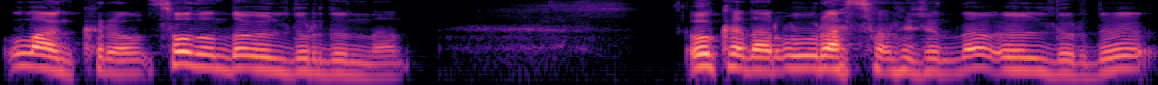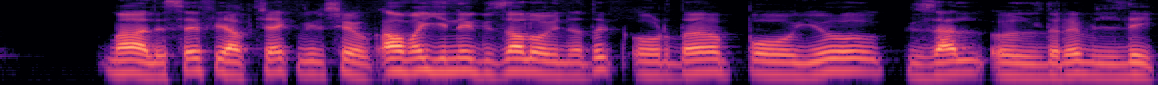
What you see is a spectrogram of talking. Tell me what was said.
Ulan Crow. Sonunda öldürdün lan. O kadar uğraş sonucunda öldürdü. Maalesef yapacak bir şey yok. Ama yine güzel oynadık. Orada boyu güzel öldürebildik.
